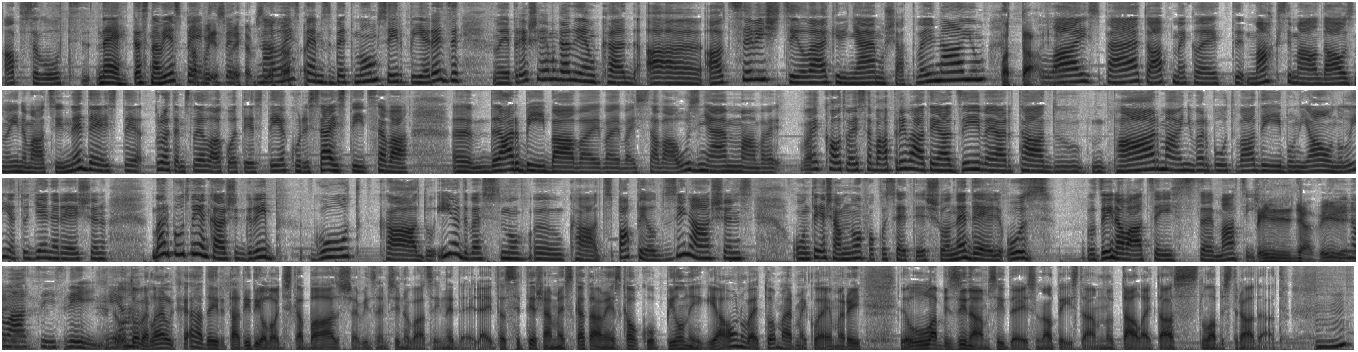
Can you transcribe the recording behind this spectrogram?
Absolūti. Nē, tas nav iespējams. Nav iespējams, bet, nav iespējams bet mums ir pieredze no iepriekšējiem gadiem, kad uh, atsevišķi cilvēki ir ņēmuši atvaļinājumu, tā, jā. lai spētu apmeklēt maksimāli daudz no inovāciju nedēļas. Tie, protams, lielākoties tie, kuri saistīti savā uh, darbībā vai, vai, vai savā uzņēmumā vai, vai kaut vai savā privātajā dzīvē ar tādu pārmaiņu, varbūt vadību un jaunu lietu ģenerēšanu, varbūt vienkārši grib gūt kādu iedvesmu, eh, kādas papildus zināšanas un tiešām nofokusēties šo nedēļu uz uz inovācijas eh, mācīšanu. Viļņa, viļņa. Inovācijas viļņa. Jā. Tomēr, Lēl, kāda ir tāda ideoloģiskā bāze šai vidzemes inovāciju nedēļai? Tas ir tiešām mēs skatāmies kaut ko pilnīgi jaunu, vai tomēr meklējam arī labi zināmas idejas un attīstām nu, tā, lai tās labi strādātu? Mm -hmm.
